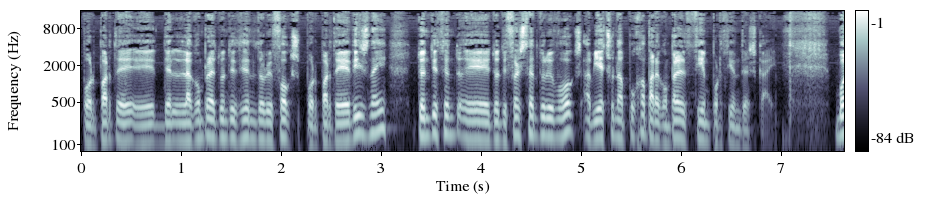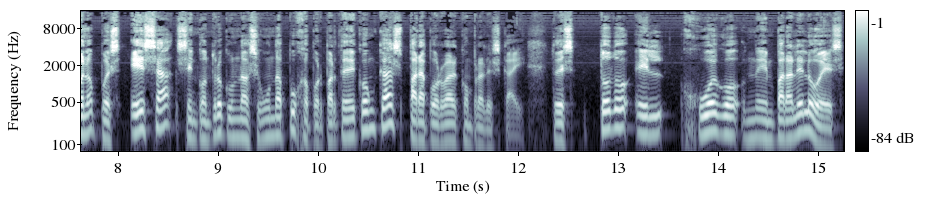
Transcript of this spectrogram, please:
por parte eh, de la compra de 20th Century Fox por parte de Disney, 20th, Cent- eh, 21st Century Fox había hecho una puja para comprar el 100% de Sky. Bueno, pues esa se encontró con una segunda puja por parte de Concas para poder comprar Sky. Entonces, todo el juego en paralelo es,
